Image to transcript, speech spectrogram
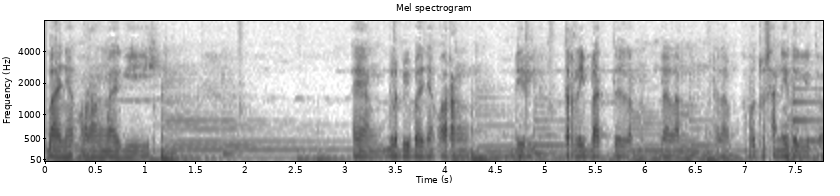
banyak orang lagi. Yang lebih banyak orang di, terlibat dalam dalam dalam keputusan itu gitu.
